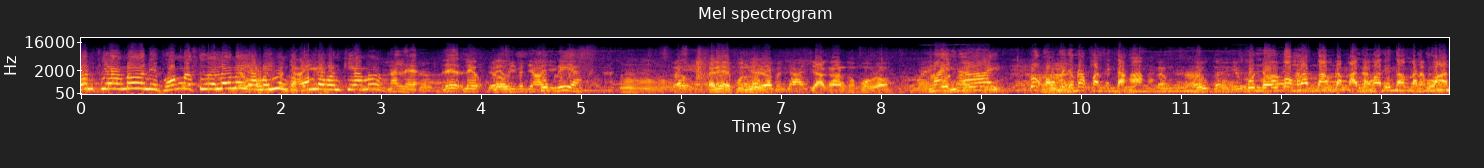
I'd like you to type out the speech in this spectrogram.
วันเกียร์มานี่ผมมาเตือนแล้วนะอย่ามายุ่งกับผมในวันเกียร์มานั่นแหละเร็วเร็วทุกเรื่อง บนี่อะอันนี้ผลที่ได้รับจากงานของพวกเรา ไม่ใช่เพราะเขาไม่ยอมรับความจริงต่างหากคนเราต้องรับตามหลักการของมาที่ตามกันกวาน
